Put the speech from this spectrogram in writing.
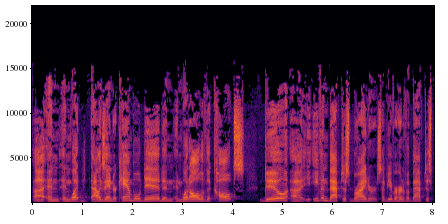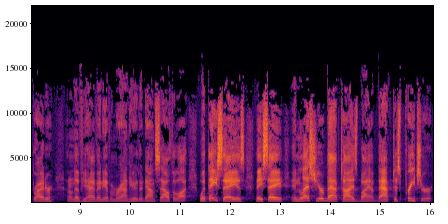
Uh, and, and what Alexander Campbell did, and, and what all of the cults do. Uh, even Baptist briders. Have you ever heard of a Baptist brider? I don't know if you have any of them around here. They're down south a lot. What they say is they say, unless you're baptized by a Baptist preacher,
